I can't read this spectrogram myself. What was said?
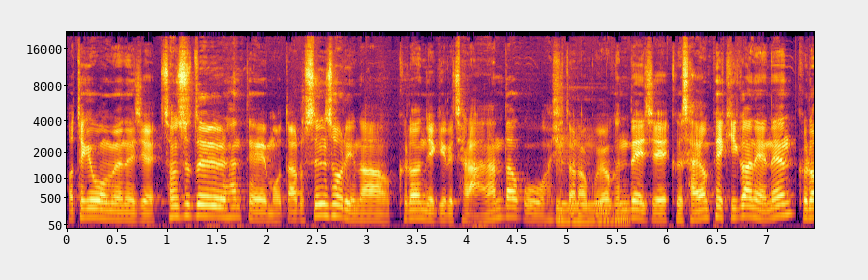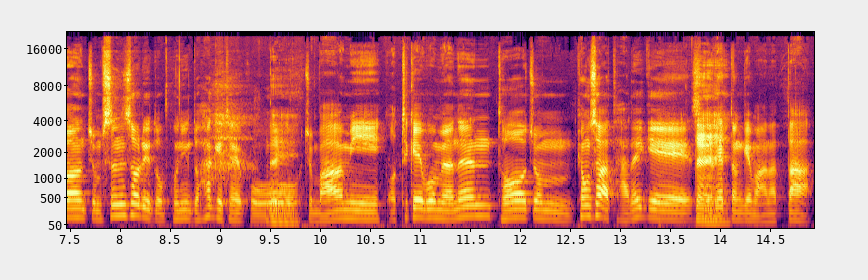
어떻게 보면은 이제 선 수들한테 뭐 따로 쓴소리나 그런 얘기를 잘 안 한다고 하시더라고요. 음. 근데 이제 그 4연패 기간에는 그런 좀 쓴소리도 본인도 하게 되고 네. 좀 마음이 어떻게 보면은 더 좀 평소와 다르게 생각했던 게 많았다.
